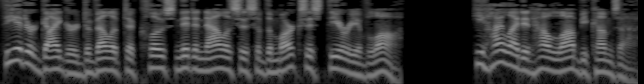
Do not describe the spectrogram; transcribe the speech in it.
Theodor Geiger developed a close-knit analysis of the Marxist theory of law. He highlighted how law becomes a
